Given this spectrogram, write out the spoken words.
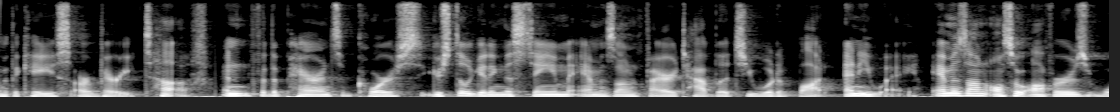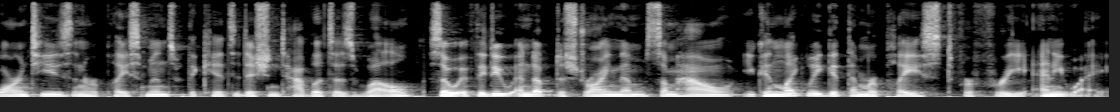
with the case are very tough. And for the parents, of course, you're still getting the same Amazon Fire tablets you would have bought anyway. Amazon also offers warranties and replacements with the Kids Edition tablets as well, so if they do end up destroying them somehow, you can likely get them replaced for free anyway.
